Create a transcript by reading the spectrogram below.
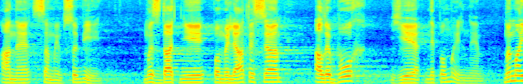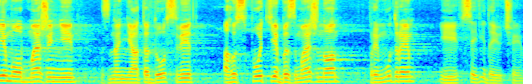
а не самим собі. Ми здатні помилятися, але Бог є непомильним. Ми маємо обмежені знання та досвід, а Господь є безмежно премудрим і всевідаючим.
